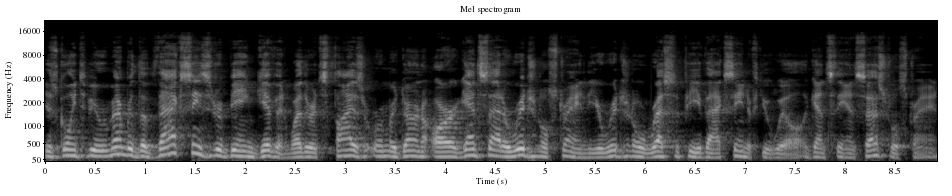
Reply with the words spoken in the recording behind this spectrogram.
is going to be remember the vaccines that are being given, whether it's Pfizer or Moderna, are against that original strain, the original recipe vaccine, if you will, against the ancestral strain.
